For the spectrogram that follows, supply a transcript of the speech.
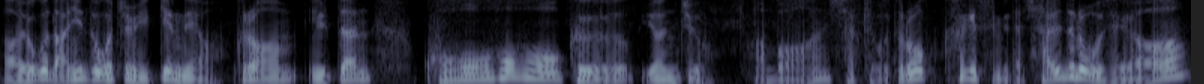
아, 요거 난이도가 좀 있겠네요. 그럼 일단 고급 연주 한번 시작해 보도록 하겠습니다. 잘 들어보세요.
